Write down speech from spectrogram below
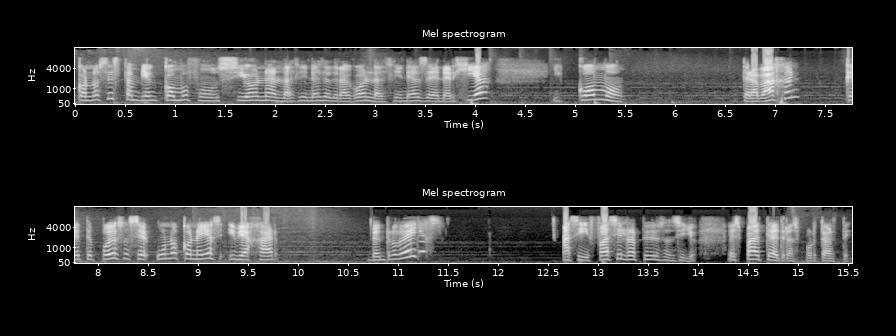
conoces también cómo funcionan las líneas de dragón, las líneas de energía y cómo trabajan, que te puedes hacer uno con ellas y viajar dentro de ellas. Así, fácil, rápido y sencillo. Es para teletransportarte.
